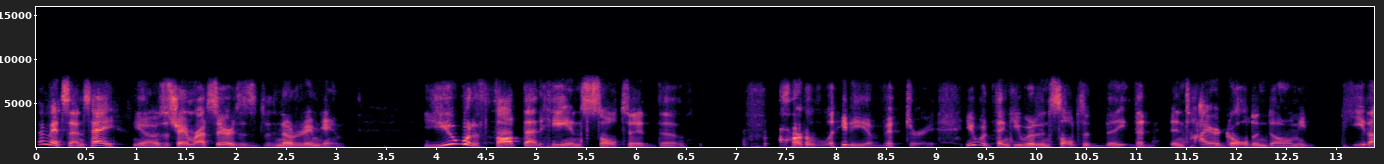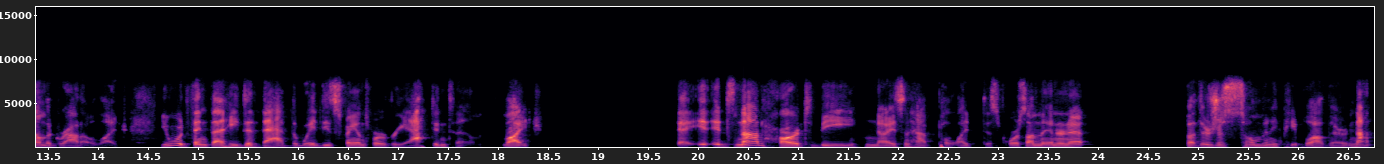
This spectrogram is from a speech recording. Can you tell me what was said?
That made sense. Hey, you know, it was a Shamrock Series. It's the Notre Dame game. You would have thought that he insulted the Our Lady of Victory. You would think he would have insulted the the entire Golden Dome. He peed on the grotto. Like you would think that he did that. The way these fans were reacting to him, like it, it's not hard to be nice and have polite discourse on the internet, but there's just so many people out there. Not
